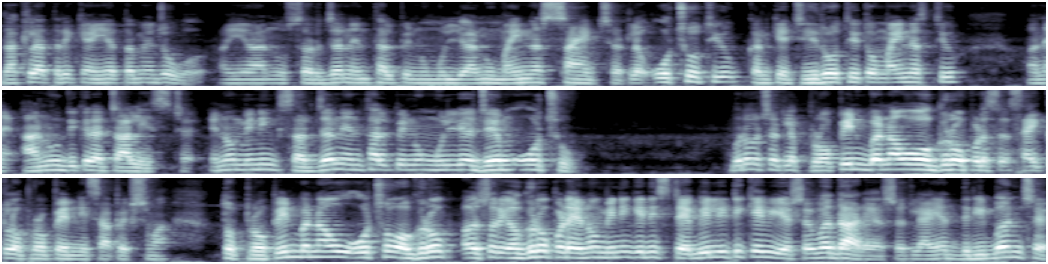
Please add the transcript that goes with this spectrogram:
દાખલા તરીકે અહીંયા તમે જુઓ અહીંયા આનું સર્જન એન્થાલ્પીનું મૂલ્ય આનું માઇનસ સાહીઠ છે, એટલે ઓછું થયું, કારણ કે જીરોથી તો માઇનસ થયું, અને આનું દીકરા ચાલીસ છે. એનો મિનિંગ સર્જન એન્થાલ્પીનું મૂલ્ય જેમ ઓછું બરોબર છે? એટલે પ્રોપીન બનાવવો અઘરો પડશે સાયક્લોપ્રોપેનની સાપેક્ષમાં. તો પ્રોપીન બનાવવું ઓછો અઘરો સોરી અઘરો પડે, એનો મિનિંગ એની સ્ટેબિલિટી કેવી હશે? વધારે હશે. એટલે અહીંયા દ્રિબન છે.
